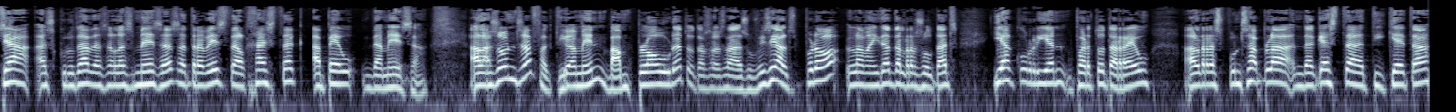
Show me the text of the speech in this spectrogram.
ja escrutades a les meses a través del hashtag a peu de mesa. A les 11, efectivament, van ploure totes les dades oficials, però la meitat dels resultats ja corrien per tot arreu. El responsable d'aquesta etiqueta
